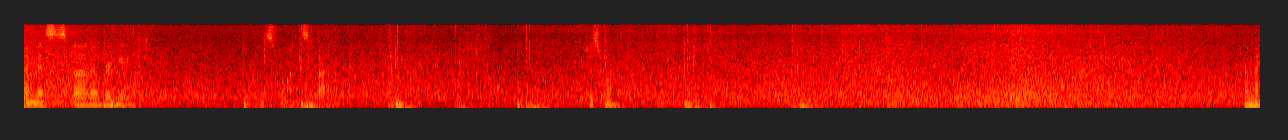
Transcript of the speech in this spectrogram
I miss a spot over here? This one spot. Just one? Oh my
